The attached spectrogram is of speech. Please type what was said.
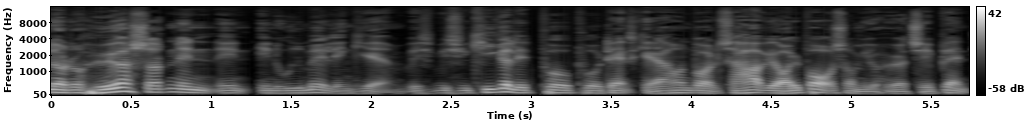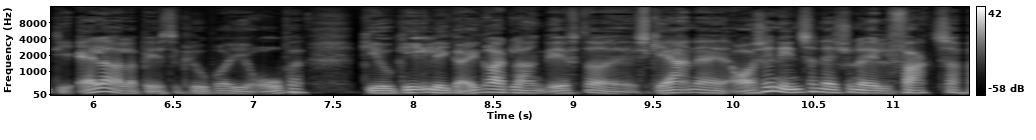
Når du hører sådan en, en, en udmelding her, hvis, hvis vi kigger lidt på, på dansk herrehåndbold, så har vi Aalborg, som jo hører til blandt de aller, allerbedste klubber i Europa. GOG ligger ikke ret langt efter. Øh, Skjern er også en international faktor.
